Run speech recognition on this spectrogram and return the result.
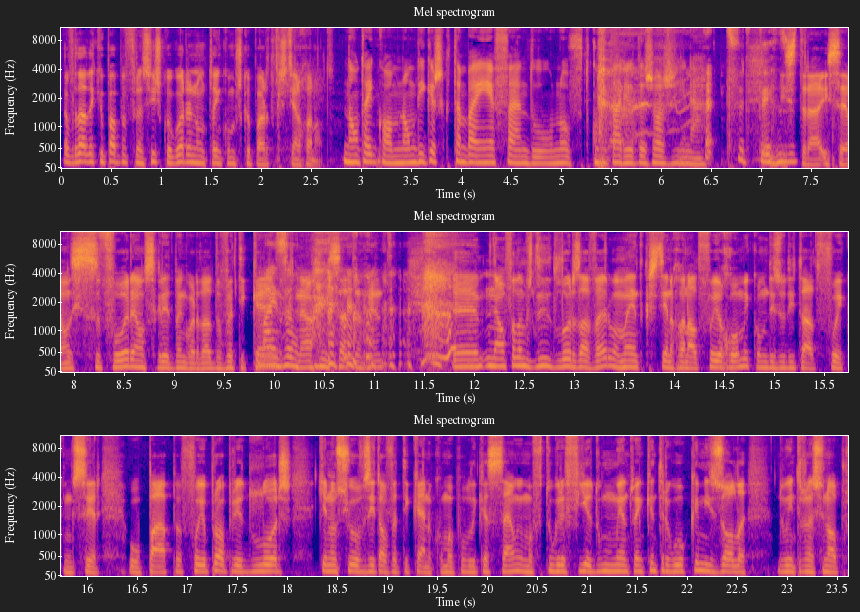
a verdade é que o Papa Francisco agora não tem como escapar de Cristiano Ronaldo. Não tem como, não me digas que também é fã do novo documentário da Georgina. de certeza. Isso, terá, isso é um, se for, é um segredo bem guardado do Vaticano. Mais um. Não, exatamente. uh, não, falamos de Dolores Aveiro, a mãe de Cristiano Ronaldo foi a Roma e, como diz o ditado, foi conhecer o Papa. Foi a própria Dolores que anunciou a visita ao Vaticano com uma publicação e uma fotografia do momento em que entregou a camisola do Internacional Português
